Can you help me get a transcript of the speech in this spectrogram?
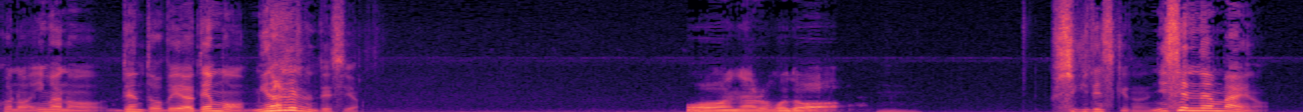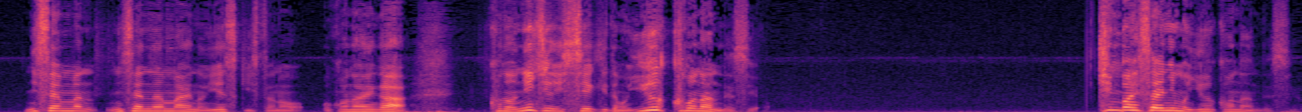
この今の伝統部屋でも見られるんですよ。おー、なるほど。不思議ですけどね、2000年前の、2000, 万2000年前のイエス・キリストの行いが、この21世紀でも有効なんですよ。金売祭にも有効なんですよ。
